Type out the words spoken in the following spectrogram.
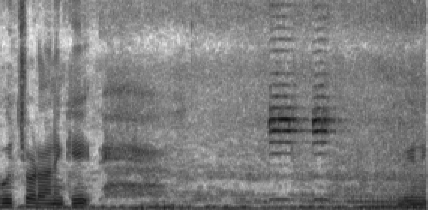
కూర్చోడానికి దీని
